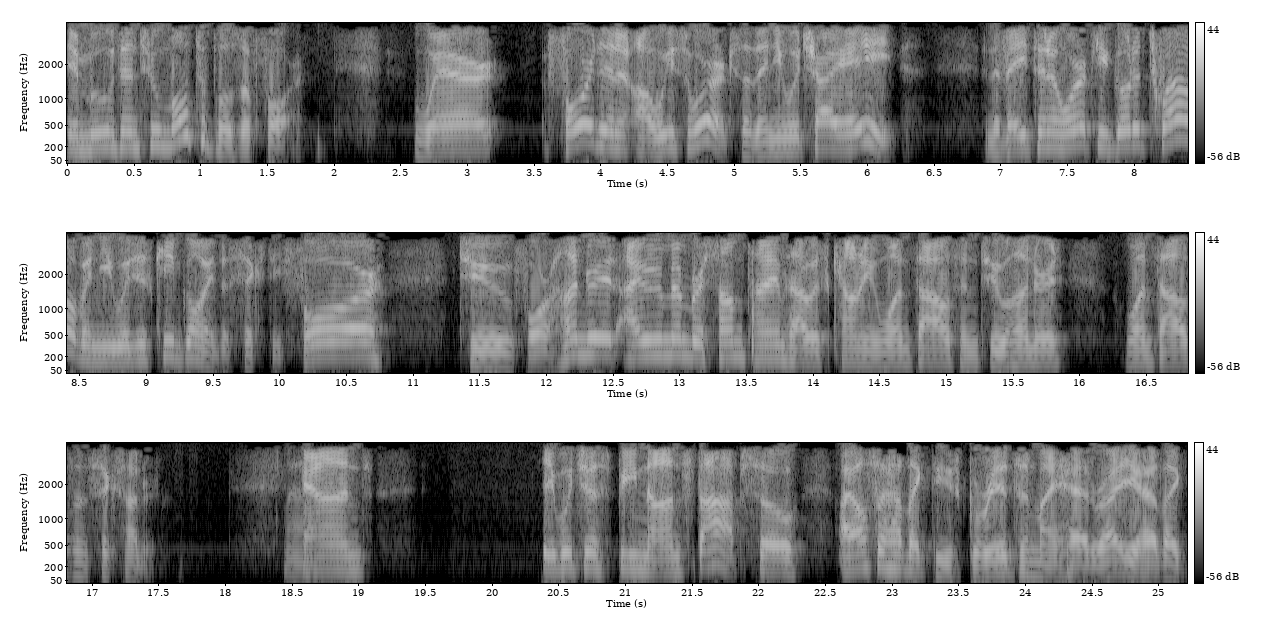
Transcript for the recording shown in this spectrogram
it moved into multiples of four, where four didn't always work. So then you would try eight. And if eight didn't work, you go to 12 and you would just keep going to 64, to 400. I remember sometimes I was counting 1,200, 1,600. Wow. And it would just be nonstop. So I also had like these grids in my head, right? You had like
